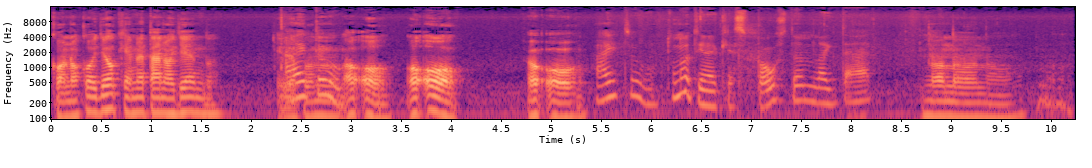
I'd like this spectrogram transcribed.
conozco yo quienes están oyendo. Y Ay, después, tú. oh, oh, oh, oh, oh, oh. Ay, tú, tú no tienes que expose them like that. No, no, no, no.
